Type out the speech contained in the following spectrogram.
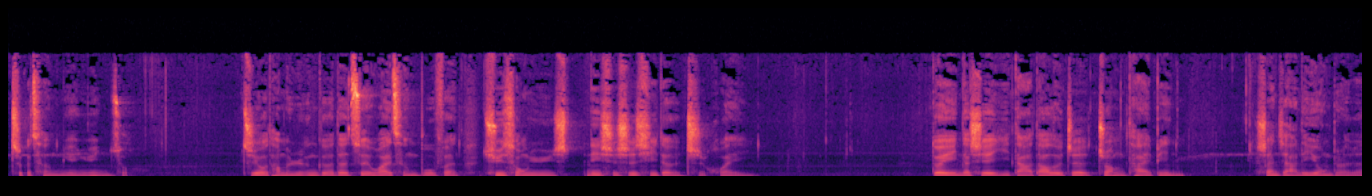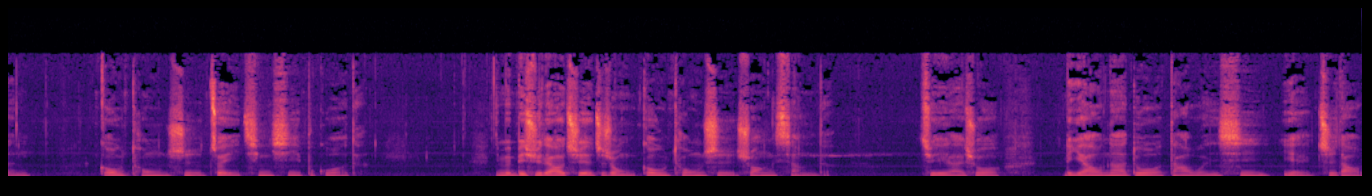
这个层面运作。只有他们人格的最外层部分屈从于历史时期的指挥。对那些已达到了这状态并善加利用的人，沟通是最清晰不过的。你们必须了解，这种沟通是双向的。举例来说，里奥纳多·达文西也知道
